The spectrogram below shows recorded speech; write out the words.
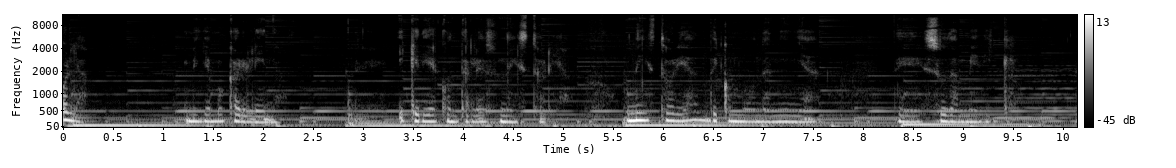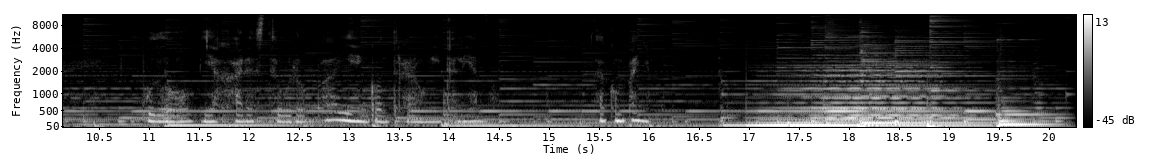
Hola, me llamo Carolina y quería contarles una historia. Una historia de cómo una niña de Sudamérica pudo viajar hasta Europa y encontrar un italiano. Acompáñame.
